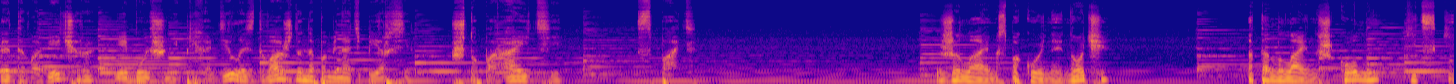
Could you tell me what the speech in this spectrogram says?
этого вечера ей больше не приходилось дважды напоминать Перси что пора идти спать. Желаем спокойной ночи от онлайн-школы Кицки.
